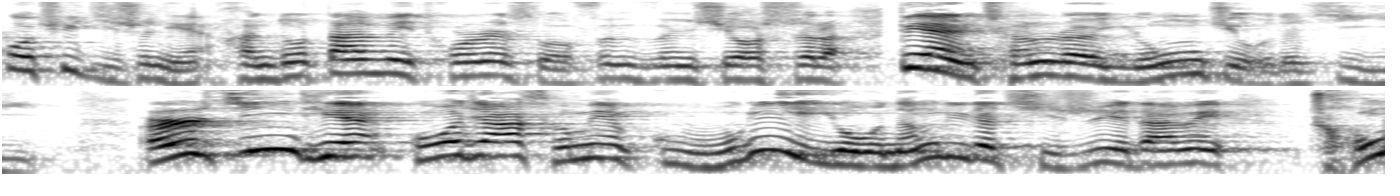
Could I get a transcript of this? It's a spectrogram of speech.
过去几十年，很多单位托儿所纷纷消失了，变成了永久的记忆。而今天，国家层面鼓励有能力的企事业单位重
